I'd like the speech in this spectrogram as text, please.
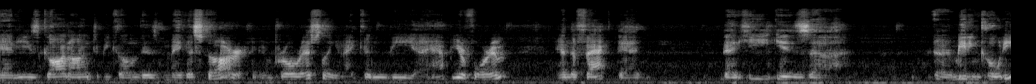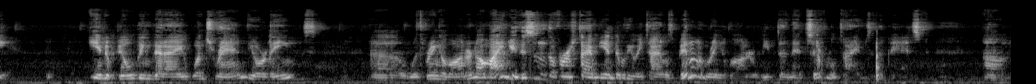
and he's gone on to become this mega star in pro wrestling, and I couldn't be uh, happier for him. And the fact that that he is uh, uh, meeting Cody in a building that I once ran, the Orleans, uh, with Ring of Honor. Now, mind you, this isn't the first time the NWA title's been on Ring of Honor. We've done that several times in the past. Um,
